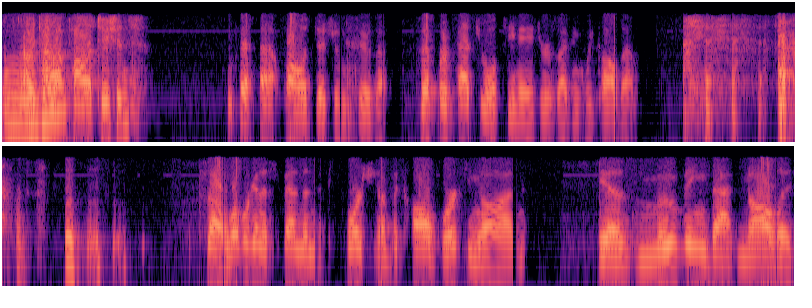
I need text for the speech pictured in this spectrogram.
Are we talking about politicians? Politicians too, the the perpetual teenagers, I think we call them. So what we're going to spend the next portion of the call working on is moving that knowledge,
